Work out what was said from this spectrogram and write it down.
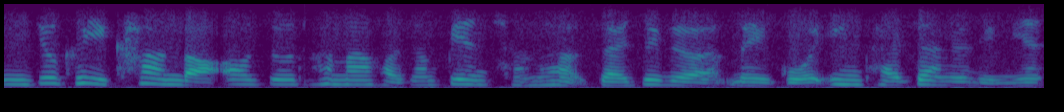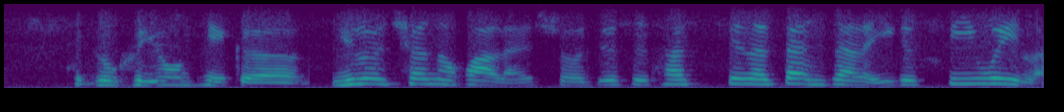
你就可以看到，澳洲他们好像变成了在这个美国印太战略里面，如果用那个娱乐圈的话来说，就是他现在站在了一个 C 位了，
